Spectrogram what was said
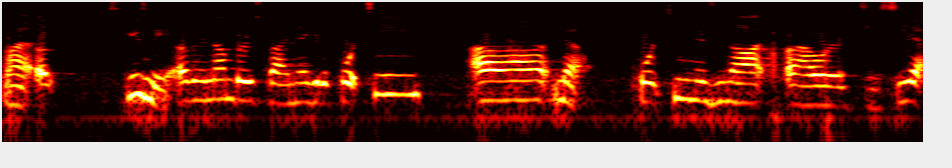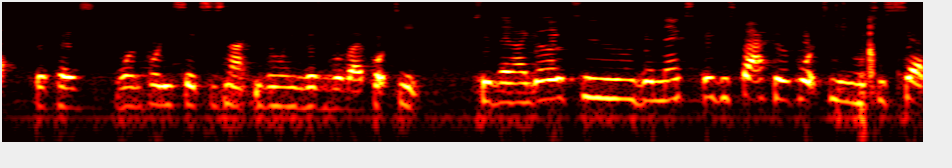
my, uh, excuse me, other numbers by negative 14. Uh, no, 14 is not our GCF because 146 is not evenly divisible by 14. So then I go to the next biggest factor of 14, which is 7.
